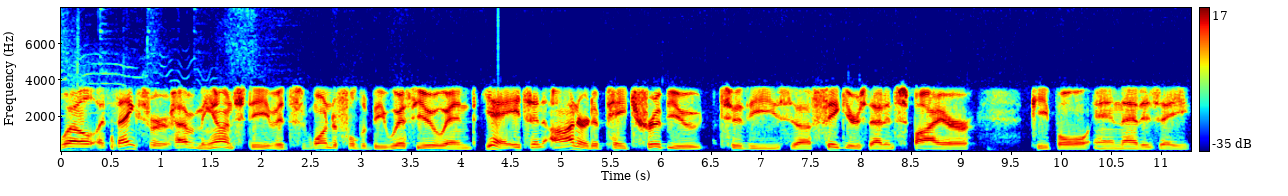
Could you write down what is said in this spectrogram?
Well, uh, thanks for having me on, Steve. It's wonderful to be with you. And yeah, it's an honor to pay tribute to these uh, figures that inspire people, and that is a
